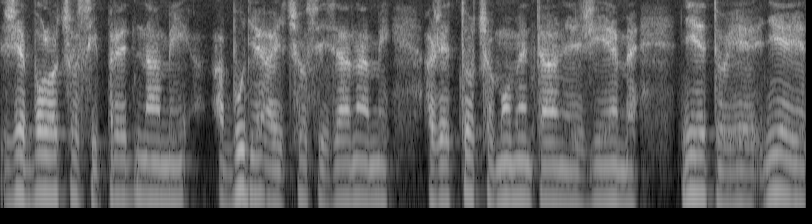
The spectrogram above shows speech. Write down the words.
že bolo čosi pred nami a bude aj čosi za nami a že to, čo momentálne žijeme, nie, to je, nie je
